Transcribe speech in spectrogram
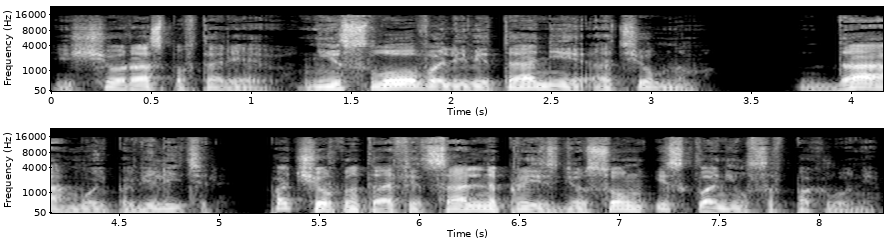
Еще раз повторяю, ни слова левитание о темном. Да, мой повелитель, подчеркнуто официально произнес он и склонился в поклоне.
